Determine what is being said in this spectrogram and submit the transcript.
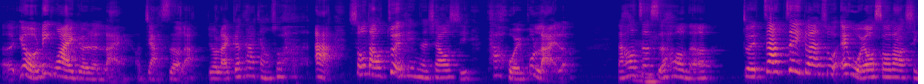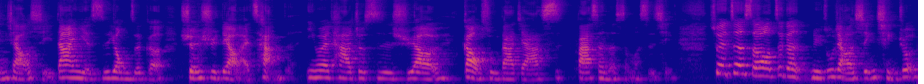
呃又有另外一个人来，假设啦，就来跟他讲说啊，收到最新的消息，他回不来了，然后这时候呢。对，在这一段说，哎，我又收到新消息，当然也是用这个宣叙调来唱的，因为他就是需要告诉大家是发生了什么事情，所以这时候这个女主角的心情就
